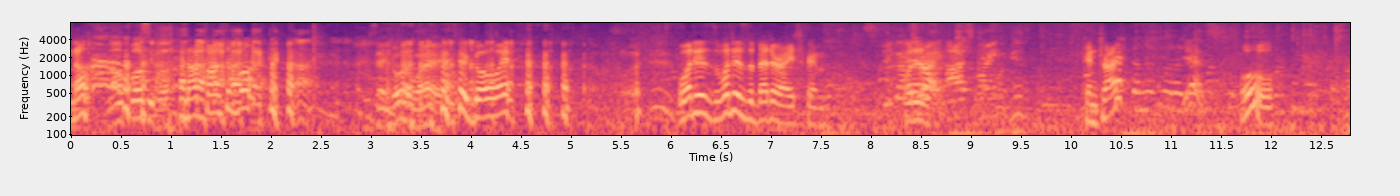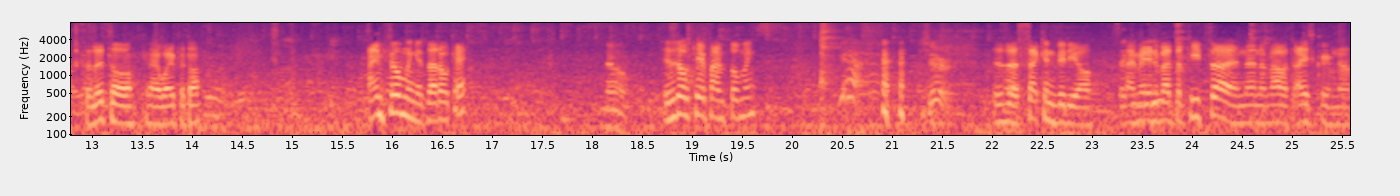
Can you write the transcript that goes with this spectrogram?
No? Not possible. Not possible? Say, go away. Go away. What is what is the better ice cream? What is Ice cream? Can try? Yes. Oh, it's a little. Can I wipe it off? I'm filming. Is that okay? No. Is it okay if I'm filming? Yeah. Sure. This is the second video I made video? about the pizza and then about ice cream now.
